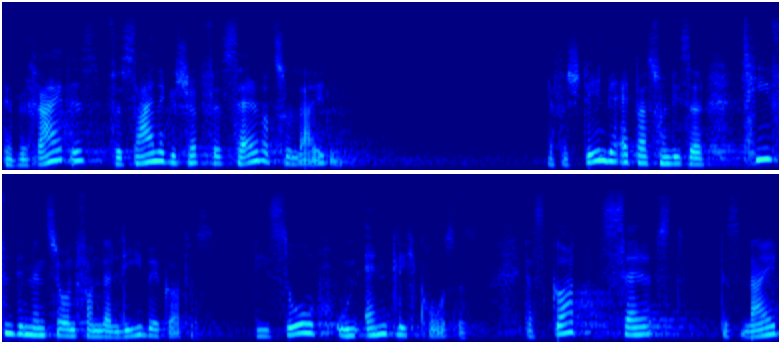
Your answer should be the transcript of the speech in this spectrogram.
der bereit ist, für seine Geschöpfe selber zu leiden. Da verstehen wir etwas von dieser tiefen Dimension von der Liebe Gottes, die so unendlich groß ist, dass Gott selbst das Leid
